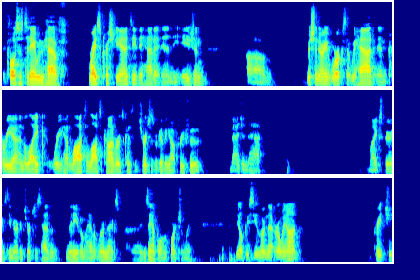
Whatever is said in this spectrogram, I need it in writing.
The closest today we have Rice Christianity. They had it in the Asian um, missionary works that we had in Korea and the like, where you had lots and lots of converts because the churches were giving out free food. Imagine that. My experience, the American churches hasn't, many of them haven't learned that example, unfortunately. The OPC learned that early on. Preach. You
